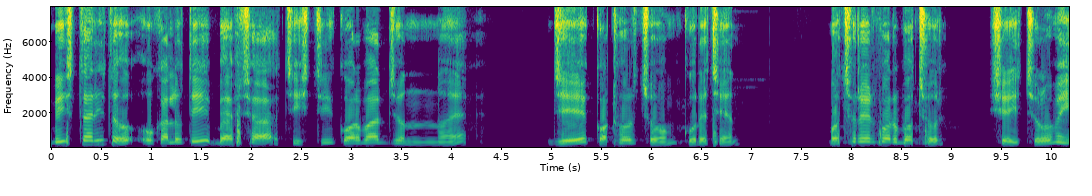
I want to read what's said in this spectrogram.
বিস্তারিত ওকালতি ব্যবসা সৃষ্টি করবার জন্য যে কঠোর শ্রম করেছেন, বছরের পর বছর সেই শ্রমই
